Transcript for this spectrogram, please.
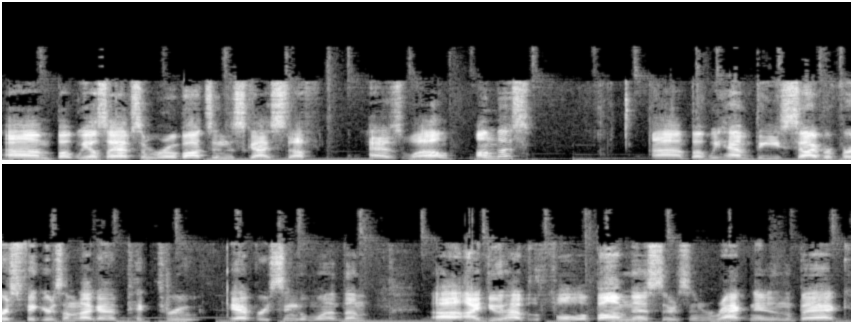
Um, but we also have some robots in the sky stuff as well on this. Uh, but we have the Cyberverse figures. I'm not going to pick through every single one of them. Uh, I do have the full Abominus. There's an Airachnid in the back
